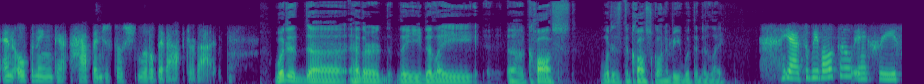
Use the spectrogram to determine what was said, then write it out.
and opening to happen just a sh- little bit after that. What did uh, Heather the delay uh, cost? What is the cost going to be with the delay? Yeah, so we've also increased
